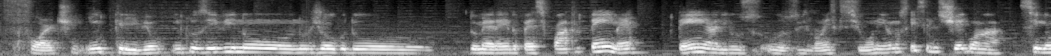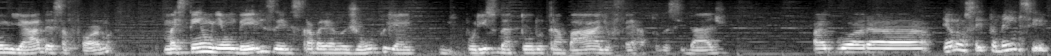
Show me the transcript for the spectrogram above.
forte, incrível. Inclusive no, no jogo do do Homem-Aranha do PS4 tem, né? Tem ali os, os vilões que se unem. Eu não sei se eles chegam a se nomear dessa forma, mas tem a união deles, eles trabalhando junto, e aí por isso dá todo o trabalho, ferra toda a cidade. Agora, eu não sei também se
